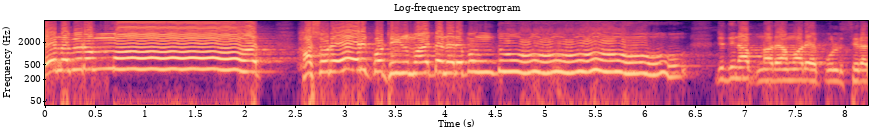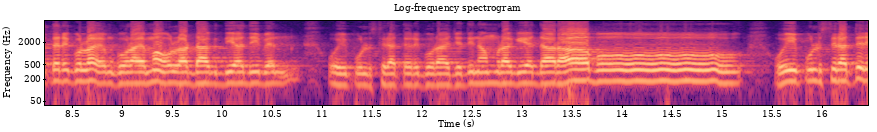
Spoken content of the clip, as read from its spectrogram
এ নবীর হাসরের কঠিন ময়দানের বন্ধু। যেদিন আপনার আমার পুল সিরাতের গোলায় গোড়ায় মাওলা ডাক দিয়া দিবেন, ওই পুল সিরাতের গোড়ায় যেদিন আমরা গিয়ে দাঁড়াবো ওই পুলসিরাতের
